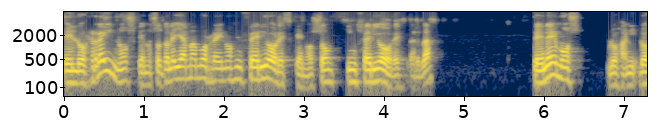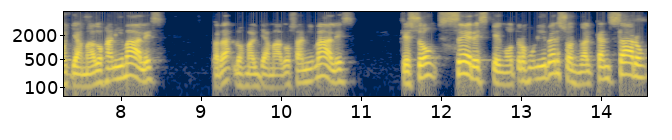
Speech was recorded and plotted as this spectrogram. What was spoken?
en los reinos que nosotros le llamamos reinos inferiores, que no son inferiores, ¿verdad? Tenemos los, los llamados animales, ¿verdad? Los mal llamados animales, que son seres que en otros universos no alcanzaron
